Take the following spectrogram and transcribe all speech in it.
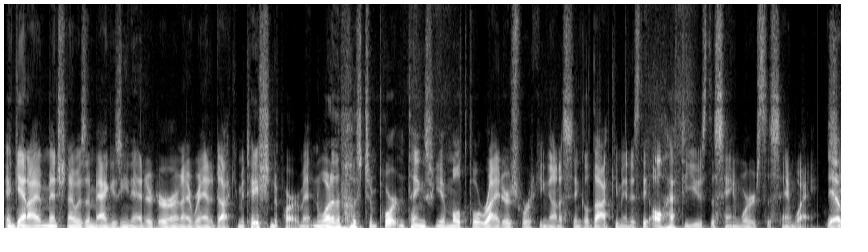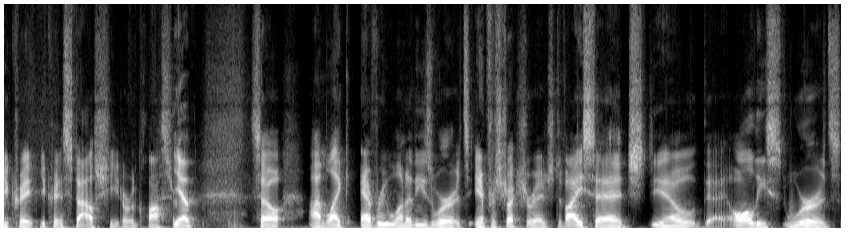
again, I mentioned I was a magazine editor and I ran a documentation department. And one of the most important things when you have multiple writers working on a single document is they all have to use the same words the same way. Yep. So you create you create a style sheet or a glossary. Yep. So I'm like every one of these words, infrastructure edge, device edge, you know, all these words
